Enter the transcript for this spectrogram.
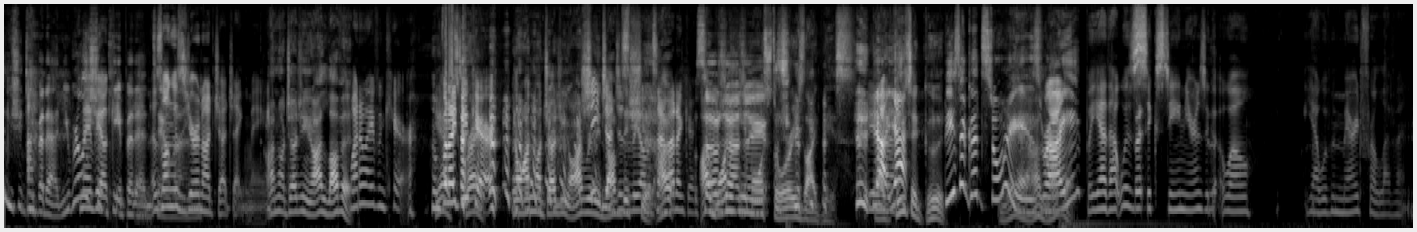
know you should keep it in. You really Maybe should I'll keep, it in. as long as you're not judging me. I'm not judging you. I love it. Why do I even care? Yeah, but I do great. care. No, I'm not judging you. I She really love this me all the shit. time. I don't care. I want to hear more stories like this. Yeah, yeah. These are good. These are good stories, Yeah, right? But yeah, that was But- 16 years ago. Well, yeah, we've been married for 11.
